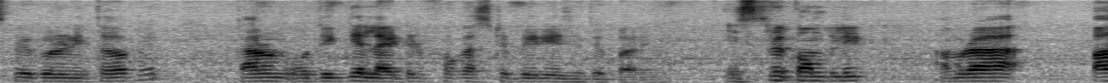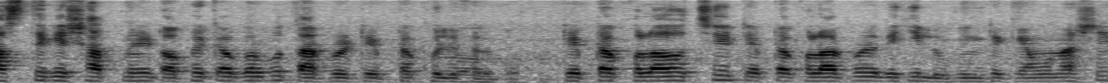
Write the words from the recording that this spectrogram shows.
স্প্রে করে নিতে হবে, কারণ ওদিক দিয়ে লাইটের ফোকাসটা বেরিয়ে যেতে পারে। স্প্রে কমপ্লিট আমরা পাঁচ থেকে সাত মিনিট অপেক্ষা করব, তারপরে টেপটা খুলে ফেলব। টেপটা খোলা হচ্ছে, টেপটা খোলার পরে দেখি লুকিংটা কেমন আসে।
